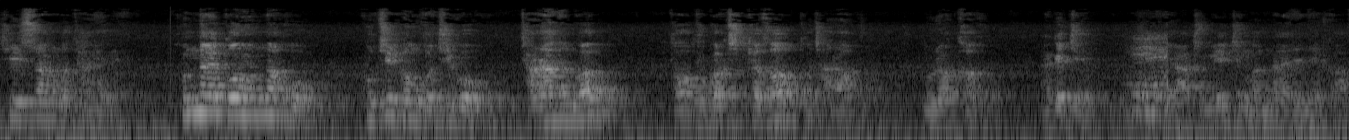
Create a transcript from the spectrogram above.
실수하는 건 당연해. 혼날 건 혼나고 고칠 건 고치고 잘하는 건 더 부각시켜서 더 잘하고 노력하고 알겠지? 네. 아침 일찍 만나야 되니까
